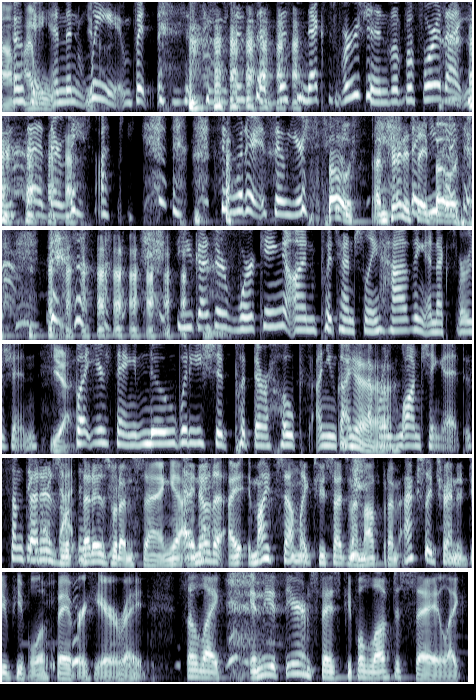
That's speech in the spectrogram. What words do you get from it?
Um, okay, will, and then yeah. wait, but so you just said this next version, but before that you said there may not be. So what are so you're both? I'm trying to say both. Are, so you guys are working on potentially having a next version. Yes, but you're saying nobody should put their hopes on you guys yeah. ever launching it. Something that like is that. What, that is what I'm saying. Yeah, okay. I know that I, it might sound like two sides of my mouth, but I'm actually trying to do people a favor here, right? So like in the Ethereum space, people love to say like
